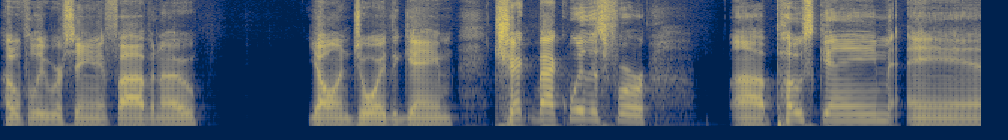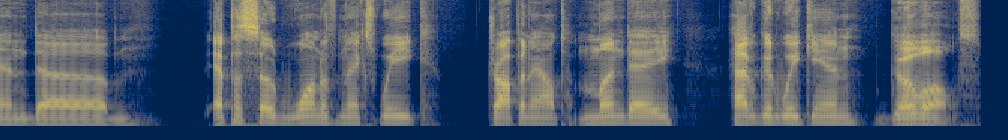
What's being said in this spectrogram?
Hopefully, we're seeing it five and zero. Oh. Y'all enjoy the game. Check back with us for uh, post game and um, episode one of next week dropping out Monday. Have a good weekend. Go Vols.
